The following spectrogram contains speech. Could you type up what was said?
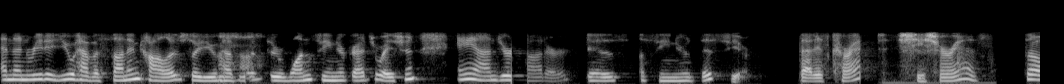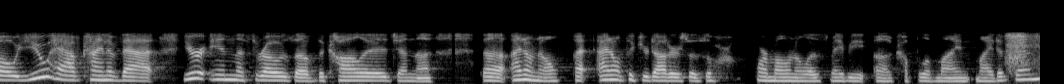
And then, Rita, you have a son in college, so you have Uh-huh. lived through one senior graduation, and your daughter is a senior this year. That is correct. She sure is. So you have kind of that. You're in the throes of the college and the, the. I don't know. I, I don't think your daughter's as hormonal as maybe a couple of mine might have been.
